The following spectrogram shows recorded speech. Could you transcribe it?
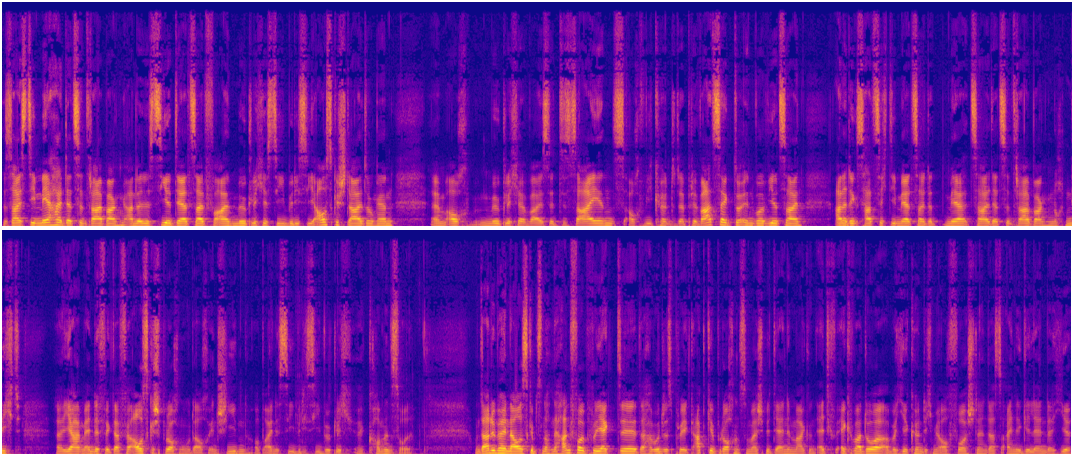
Das heißt, die Mehrheit der Zentralbanken analysiert derzeit vor allem mögliche CBDC-Ausgestaltungen, ähm, auch möglicherweise Designs, auch wie könnte der Privatsektor involviert sein. Allerdings hat sich die Mehrzahl der, Mehrzahl der Zentralbanken noch nicht äh, ja im Endeffekt dafür ausgesprochen oder auch entschieden, ob eine CBDC wirklich äh, kommen soll. Und darüber hinaus gibt es noch eine Handvoll Projekte, da wurde das Projekt abgebrochen, zum Beispiel Dänemark und Ecuador, aber hier könnte ich mir auch vorstellen, dass einige Länder hier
